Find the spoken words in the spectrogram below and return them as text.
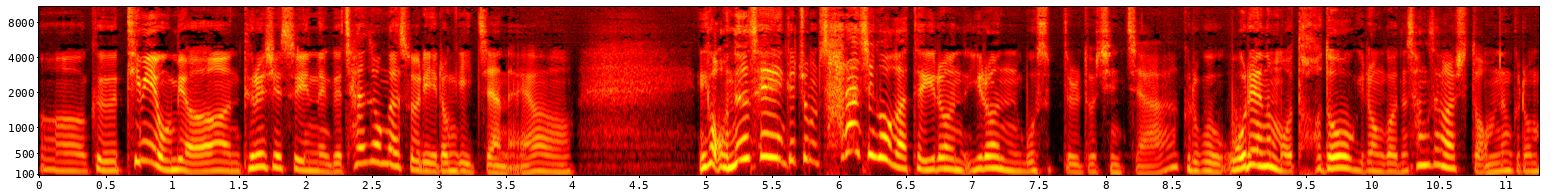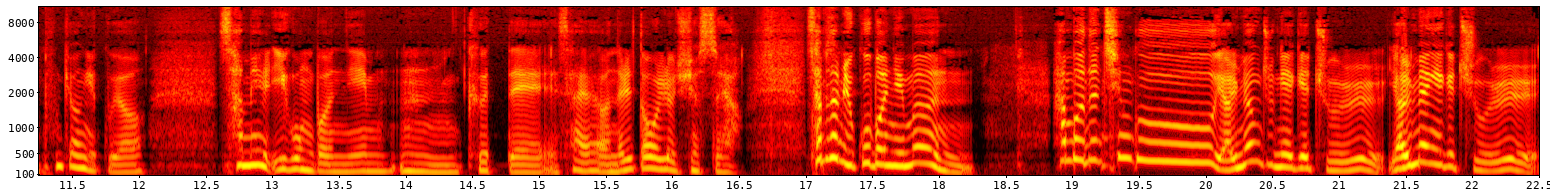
어, 그 팀이 오면 들으실 수 있는 그 찬송가 소리 이런 게 있잖아요. 이게 어느새 이게 좀 사라진 것 같아. 이런, 이런 모습들도 진짜. 그리고 올해는 뭐 더더욱 이런 거는 상상할 수도 없는 그런 풍경이고요. 3120번님, 음, 그때 사연을 떠올려 주셨어요. 3369번님은 한 번은 친구 10명 중에게 줄, 10명에게 줄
